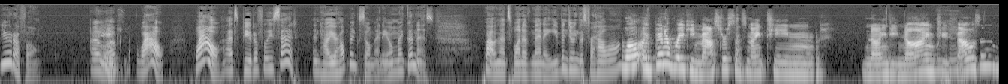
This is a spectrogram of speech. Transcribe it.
Beautiful. I Thank love you. Wow. Wow, that's beautifully said. And how you're helping so many. Oh my goodness. Wow, and that's one of many. You've been doing this for how long? Well, I've been a Reiki master since 19 99 mm-hmm. 2000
